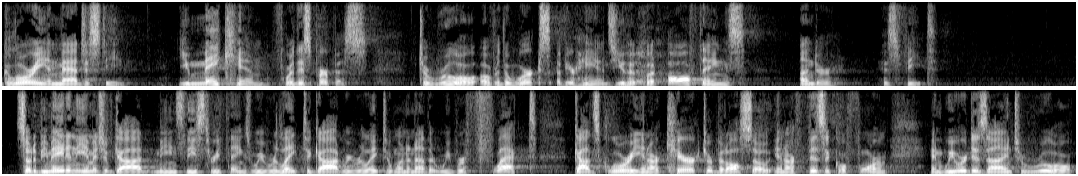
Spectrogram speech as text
glory and majesty. You make him for this purpose, to rule over the works of your hands. You have put all things under his feet. So, to be made in the image of God means these three things. We relate to God, we relate to one another, we reflect God's glory in our character, but also in our physical form. And we were designed to rule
